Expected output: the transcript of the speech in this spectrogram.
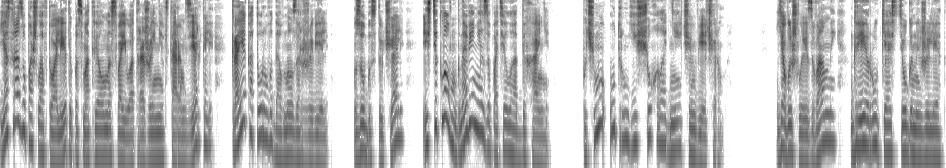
я сразу пошла в туалет и посмотрела на свое отражение в старом зеркале, края которого давно заржавели. Зубы стучали, и стекло в мгновение запотело от дыхания. Почему утром еще холоднее, чем вечером? Я вышла из ванной, грея руки о стеганый жилет.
